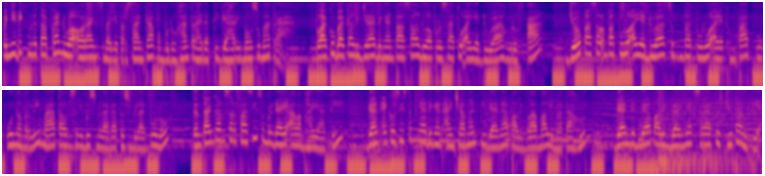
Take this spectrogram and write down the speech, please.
penyidik menetapkan dua orang sebagai tersangka pembunuhan terhadap tiga harimau Sumatera. Pelaku bakal dijerat dengan pasal 21 ayat 2 huruf A Jo pasal 40 ayat 2 sub 40 ayat 4 UU nomor 5 tahun 1990 tentang konservasi sumber daya alam hayati dan ekosistemnya dengan ancaman pidana paling lama 5 tahun dan denda paling banyak 100 juta rupiah.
